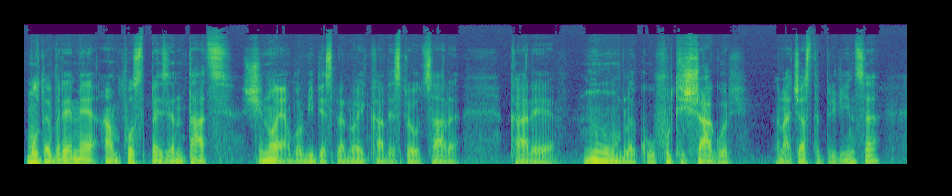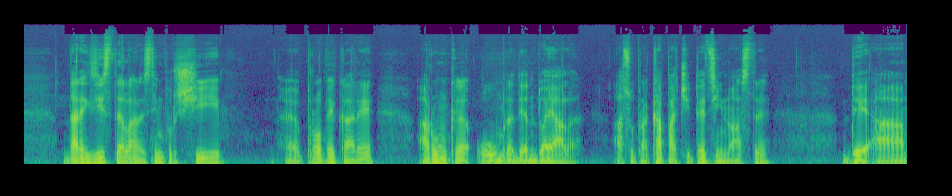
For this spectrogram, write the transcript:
Multă vreme am fost prezentați și noi am vorbit despre noi ca despre o țară care nu umblă cu furtișaguri în această privință, dar există la răstimpuri și probe care aruncă o umbră de îndoială asupra capacității noastre de a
